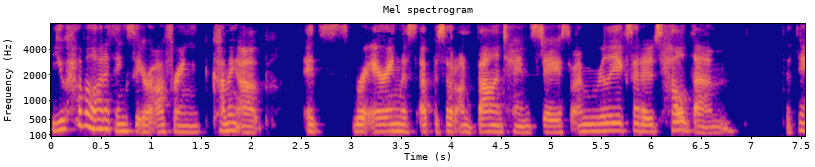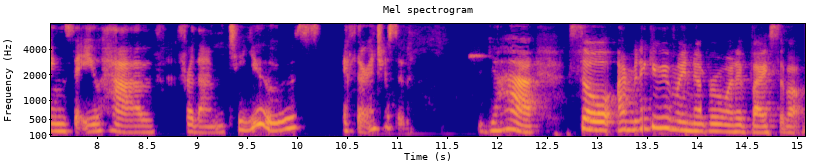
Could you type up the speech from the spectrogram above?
you have a lot of things that you're offering coming up it's we're airing this episode on Valentine's Day, so I'm really excited to tell them the things that you have for them to use if they're interested. Yeah. So I'm going to give you my number one advice about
